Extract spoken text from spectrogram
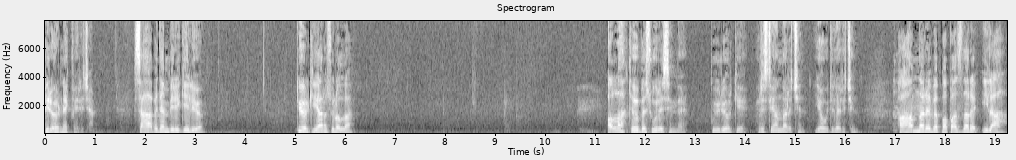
bir örnek vereceğim. Sahabeden biri geliyor, Diyor ki ya Resulallah Allah Tevbe suresinde buyuruyor ki Hristiyanlar için, Yahudiler için hahamları ve papazları ilah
